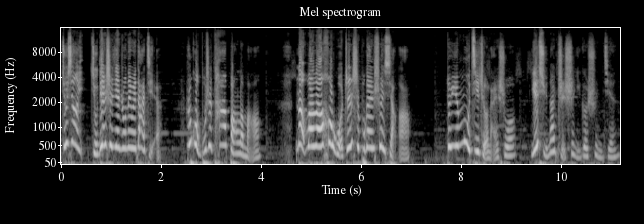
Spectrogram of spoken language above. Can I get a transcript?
就像酒店事件中那位大姐，如果不是她帮了忙，那弯弯后果真是不敢设想啊！对于目击者来说，也许那只是一个瞬间，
